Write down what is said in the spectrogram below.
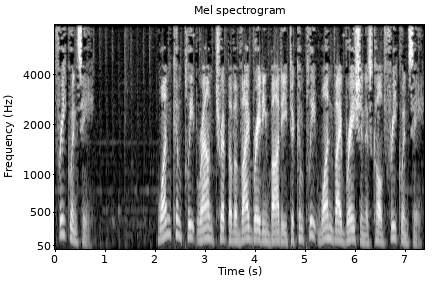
Frequency One complete round trip of a vibrating body to complete one vibration is called frequency.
